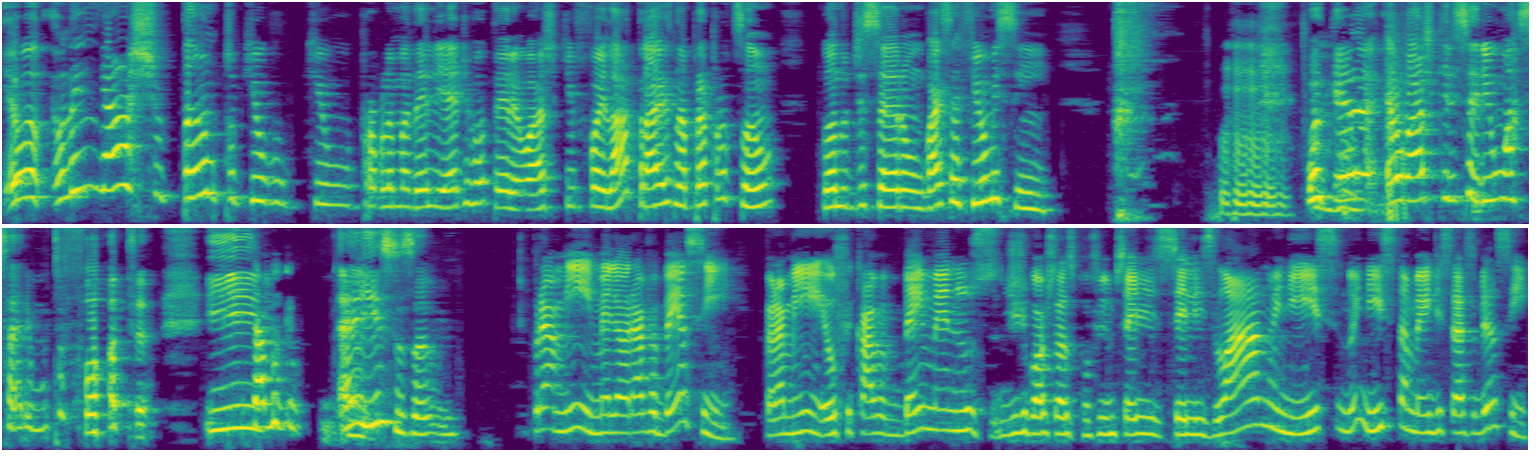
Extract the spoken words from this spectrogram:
eu, eu nem acho tanto que o, que o problema dele é de roteiro. Eu acho que foi lá atrás, na pré-produção, quando disseram, vai ser filme sim. Porque eu acho que ele seria uma série muito foda. E que é isso, sabe? pra mim, melhorava bem assim. Pra mim, eu ficava bem menos desgostosa com o filme se eles, se eles lá no início, no início também dissessem bem assim:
